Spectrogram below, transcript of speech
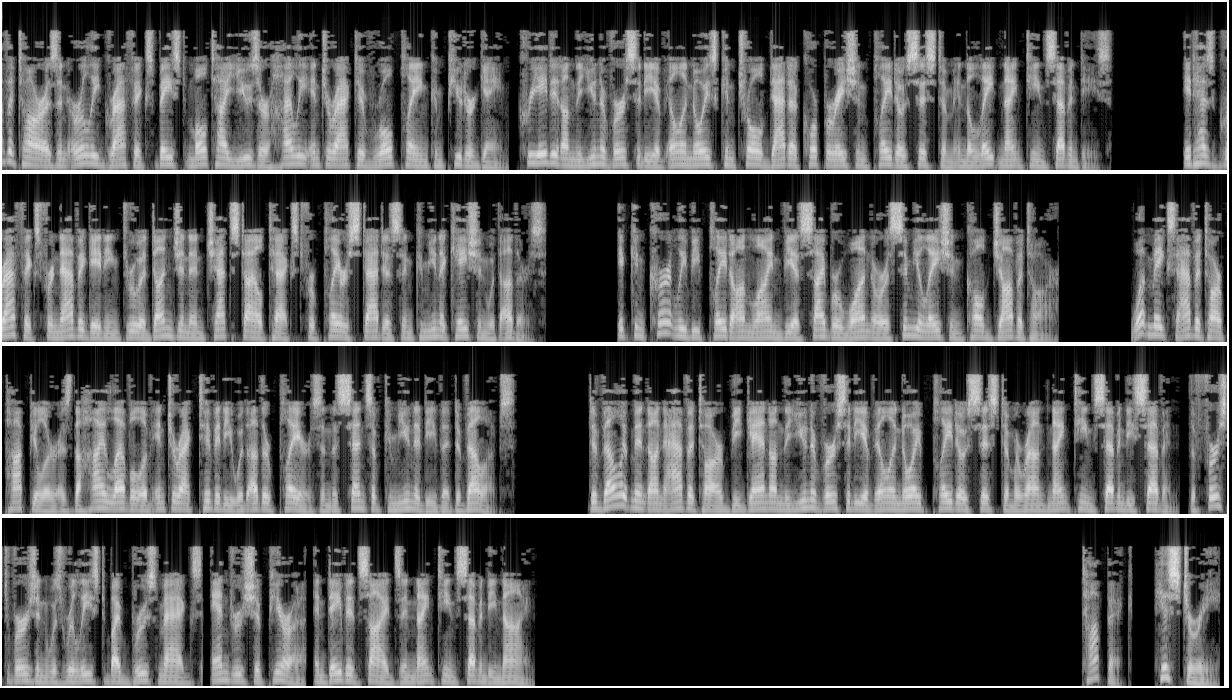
Avatar is an early graphics-based multi-user highly interactive role-playing computer game, created on the University of Illinois' Control Data Corporation Plato system in the late 1970s. It has graphics for navigating through a dungeon and chat-style text for player status and communication with others. It can currently be played online via Cyber One or a simulation called Javatar. What makes Avatar popular is the high level of interactivity with other players and the sense of community that develops. Development on Avatar began on the University of Illinois Plato system around 1977. The first version was released by Bruce Maggs, Andrew Shapira, and David Sides in 1979. Topic: History.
